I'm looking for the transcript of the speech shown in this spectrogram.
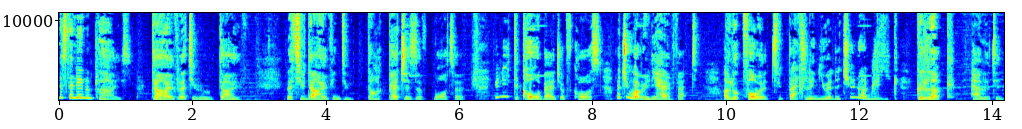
As the name implies, dive let you dive. Lets you dive into dark patches of water. You need the core badge, of course, but you already have that. I look forward to battling you at the Tunod League. Good luck, Paladin.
